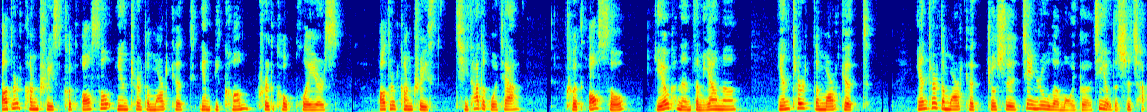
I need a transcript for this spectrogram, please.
Other countries could also enter the market and become critical players. Other countries，其他的国家。Could also 也有可能怎么样呢？Enter the market. Enter the market 就是进入了某一个既有的市场，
